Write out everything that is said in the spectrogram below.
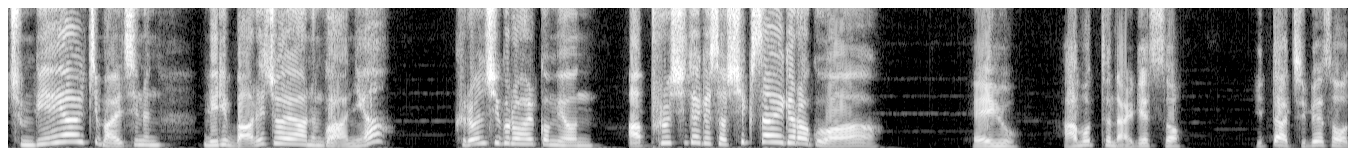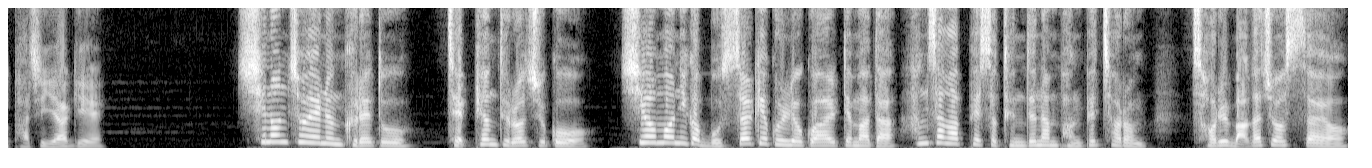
준비해야 할지 말지는 미리 말해줘야 하는 거 아니야? 그런 식으로 할 거면 앞으로 시댁에서 식사 해결하고 와. 에휴, 아무튼 알겠어. 이따 집에서 다시 이야기해. 신혼 초에는 그래도 제 편 들어주고 시어머니가 못 살게 굴려고 할 때마다 항상 앞에서 든든한 방패처럼 저를 막아주었어요.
